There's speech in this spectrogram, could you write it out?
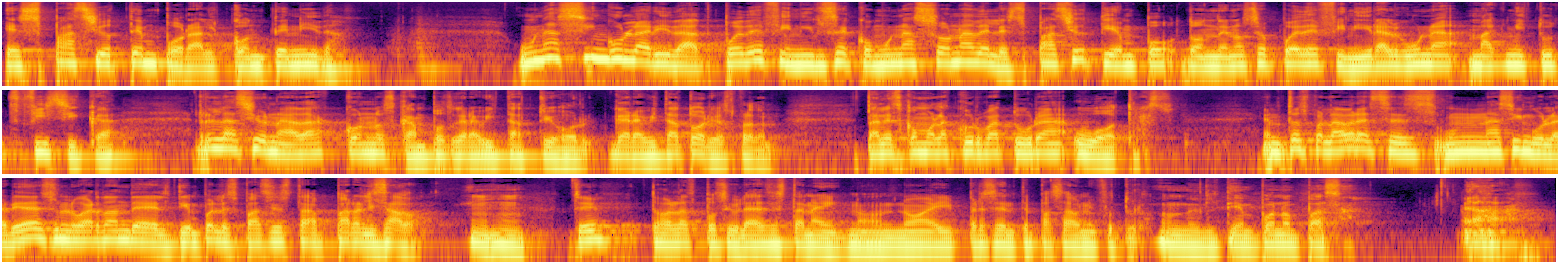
espacio-temporal contenida. Una singularidad puede definirse como una zona del espacio-tiempo donde no se puede definir alguna magnitud física relacionada con los campos gravitator- gravitatorios, perdón, tales como la curvatura u otras. En otras palabras, es una singularidad, es un lugar donde el tiempo y el espacio está paralizado. Sí, todas las posibilidades están ahí, no, no hay presente, pasado ni futuro. donde el tiempo no pasa. Ajá.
